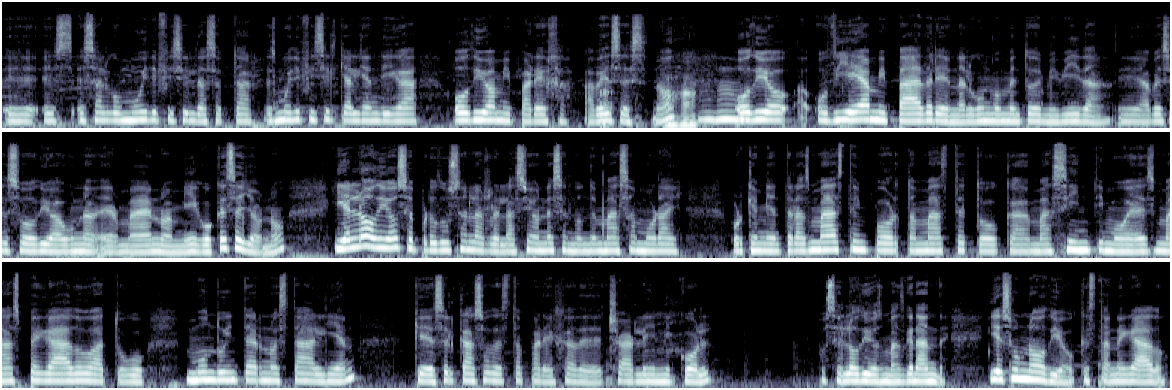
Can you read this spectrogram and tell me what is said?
eh, es, es algo muy difícil de aceptar. Es muy difícil que alguien diga odio a mi pareja, a veces, ¿no? ajá. Odio, odié a mi padre en algún momento de mi vida. eh, a veces odio a un hermano, amigo, qué sé yo, ¿no? Y el odio se produce en las relaciones en donde más amor hay. Porque mientras más te importa, más te toca, más íntimo es, más pegado a tu mundo interno está alguien, que es el caso de esta pareja de Charlie y Nicole, pues el odio es más grande. Y es un odio que está negado,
